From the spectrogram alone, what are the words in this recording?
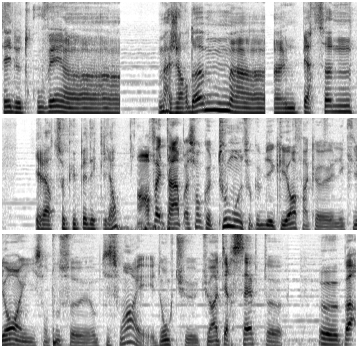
J'essaye de trouver un majordome, un- une personne qui a l'air de s'occuper des clients. En fait, t'as l'impression que tout le monde s'occupe des clients, enfin que les clients ils sont tous euh, aux petits soins, et, donc tu, tu interceptes. euh, euh, bah,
